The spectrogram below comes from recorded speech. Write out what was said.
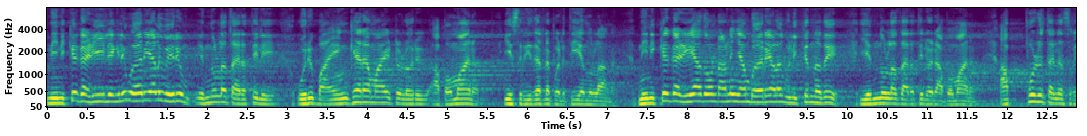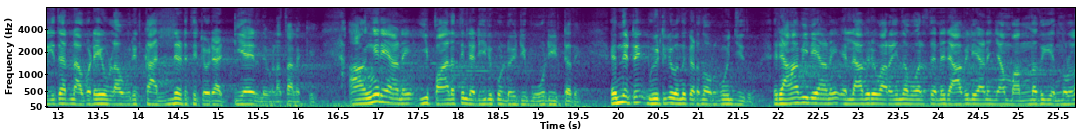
നിനക്ക് കഴിയില്ലെങ്കിൽ വേറെയാൾ വരും എന്നുള്ള തരത്തിൽ ഒരു ഭയങ്കരമായിട്ടുള്ള ഒരു അപമാനം ഈ ശ്രീധരനെ പെടുത്തി എന്നുള്ളതാണ്. നിനക്ക് കഴിയാതുകൊണ്ടാണ് ഞാൻ വേറെയാളെ വിളിക്കുന്നത് എന്നുള്ള തരത്തിലൊരു അപമാനം. അപ്പോഴും തന്നെ ശ്രീധരൻ അവിടെയുള്ള ഒരു കല്ലെടുത്തിട്ട് ഒരു അടിയായിരുന്നു ഇവിടെ തലക്ക് അങ്ങനെയാണ് ഈ പാലത്തിന്റെ അടിയിൽ കൊണ്ടുപോയിട്ട് ബോഡി ഇട്ടത്. എന്നിട്ട് വീട്ടിൽ വന്ന് കിടന്ന് ഉറങ്ങുകയും ചെയ്തു. രാവിലെയാണ് എല്ലാവരും അറിയുന്ന പോലെ തന്നെ രാവിലെയാണ് ഞാൻ വന്നത് എന്നുള്ള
